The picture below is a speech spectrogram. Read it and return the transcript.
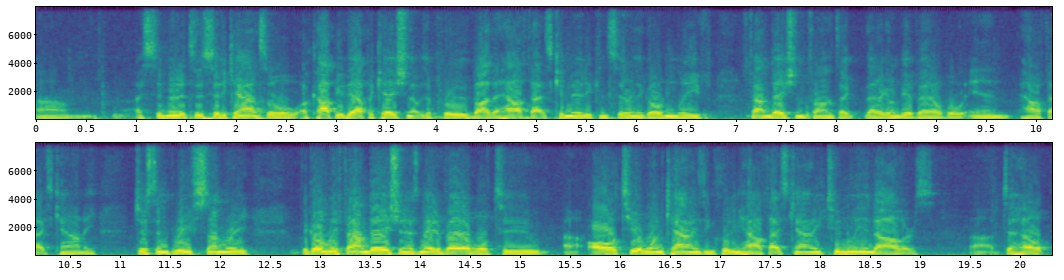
um, I submitted to the city council a copy of the application that was approved by the Halifax Committee considering the Golden Leaf Foundation funds that that are going to be available in Halifax County. Just in brief summary, the Golden Leaf Foundation has made available to uh, all Tier 1 counties, including Halifax County, $2 million uh, to help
